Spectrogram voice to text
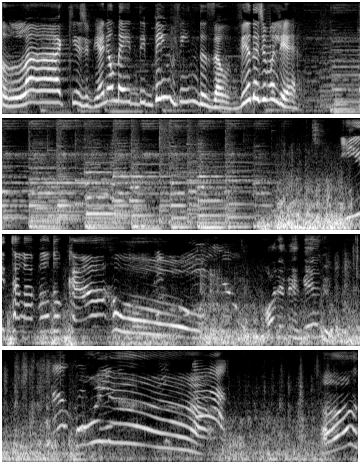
Olá, aqui é Juliane Almeida e bem-vindos ao Vida de Mulher. Ih, tá lavando o carro! Olha, vermelho! Olha! Ó!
